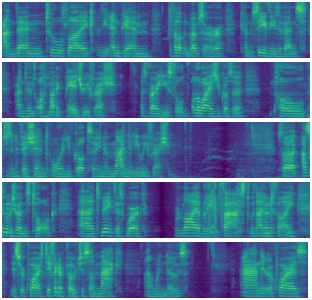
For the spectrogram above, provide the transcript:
And then tools like the NPM development web server can receive these events and do an automatic page refresh. That's very useful. Otherwise, you've got to poll, which is inefficient, or you've got to you know manually refresh. So as I'm going to show in this talk, uh, to make this work reliably and fast with inotify, this requires different approaches on Mac and Windows. And it requires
